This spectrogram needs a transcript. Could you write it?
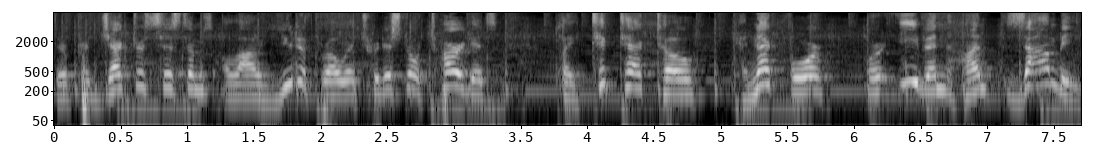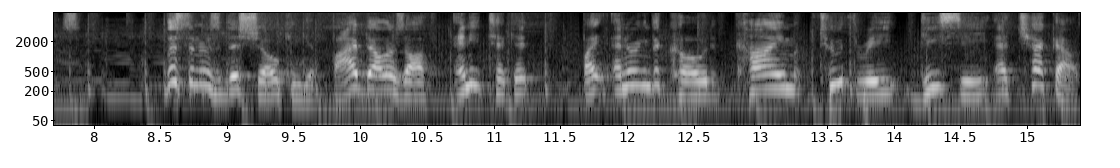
their projector systems allow you to throw at traditional targets, play tic tac toe, connect four, or even hunt zombies. Listeners of this show can get $5 off any ticket by entering the code KEIM23DC at checkout.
